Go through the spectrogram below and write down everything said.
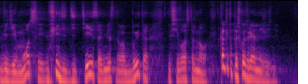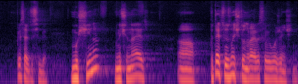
в виде эмоций, в виде детей, совместного быта и всего остального. Как это происходит в реальной жизни? Представьте себе, мужчина начинает, пытается узнать, что нравится его женщине.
